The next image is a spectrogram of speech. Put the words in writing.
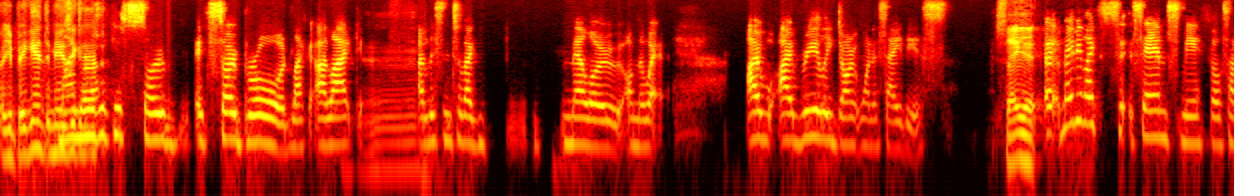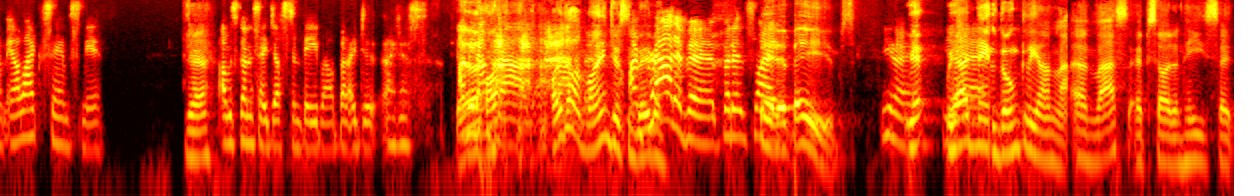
Are you big into music? My music is so it's so broad. Like I like Uh, I listen to like mellow on the way. I I really don't want to say this. say it. Uh, maybe like S- Sam Smith or something. I like Sam Smith. Yeah. I was going to say Justin Bieber, but I did. I just. I mean, I'm Yeah. proud. I'm I don't mind Justin I'm Bieber. proud of it, but it's like Bit babes. you know. Yeah, we yeah. had Neil Dunkley on, la- on last episode, and he said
